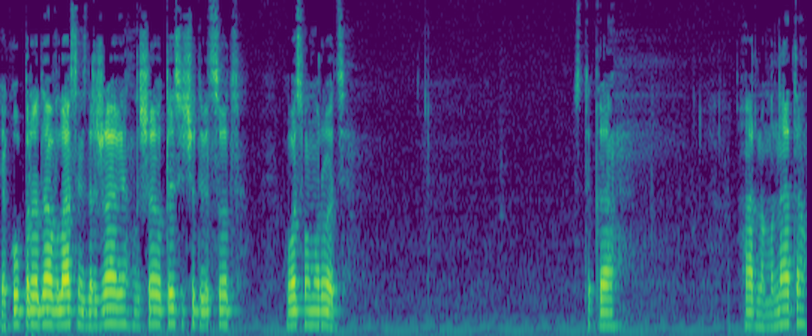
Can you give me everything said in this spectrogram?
яку передав власність державі лише у 1908 році. Ось така гарна монета.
